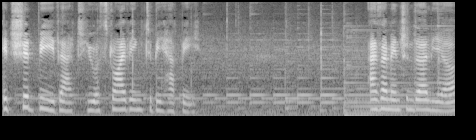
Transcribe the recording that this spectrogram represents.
It should be that you are striving to be happy. As I mentioned earlier,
